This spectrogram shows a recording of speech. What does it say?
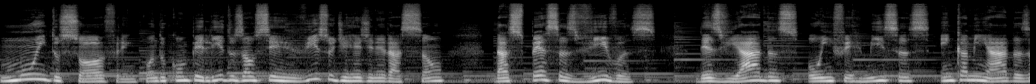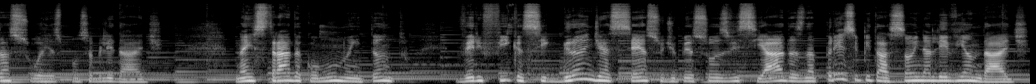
muitos sofrem quando compelidos ao serviço de regeneração das peças vivas, desviadas ou enfermiças encaminhadas à sua responsabilidade. Na estrada comum, no entanto, verifica-se grande excesso de pessoas viciadas na precipitação e na leviandade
